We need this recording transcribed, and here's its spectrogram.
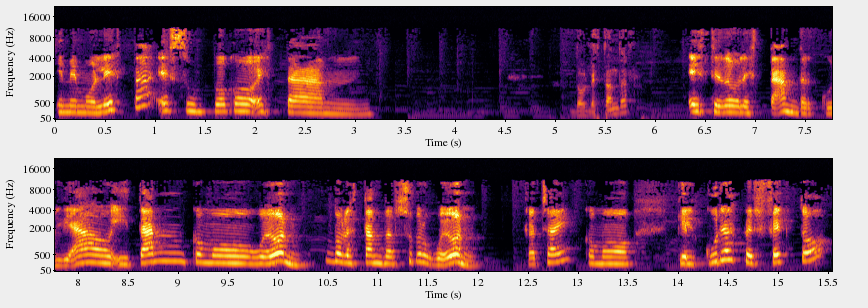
que me molesta es un poco esta... mm, ¿Doble estándar? este doble estándar, culiao, y tan como hueón, un doble estándar súper hueón, ¿cachai? Como que el cura es perfecto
